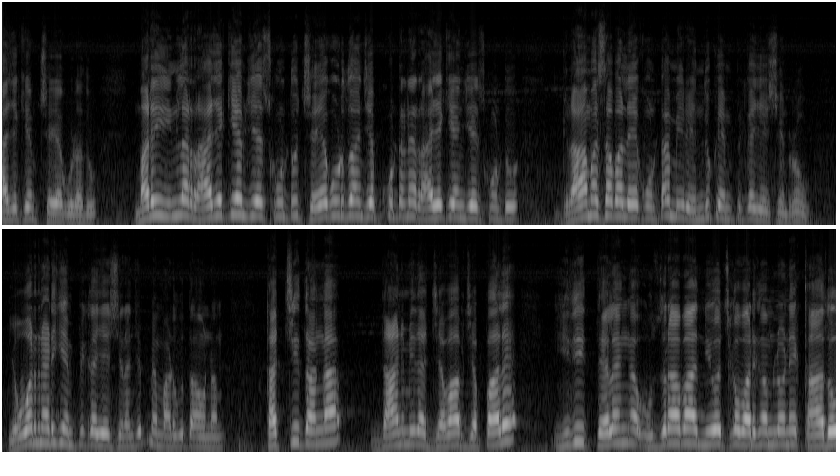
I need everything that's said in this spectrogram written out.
రాజకీయం చేయకూడదు. మరి ఇలా రాజకీయం చేసుకుంటూ చేయకూడదు అని చెప్పుకుంటూనే రాజకీయం చేసుకుంటూ గ్రామసభ లేకుండా మీరు ఎందుకు ఎంపిక చేసిండ్రు? ఎవరిని అడిగి ఎంపిక చేసిరని చెప్పి మేము అడుగుతా ఉన్నాం. ఖచ్చితంగా దాని మీద జవాబు చెప్పాలి. ఇది తెలంగాణ హుజురాబాద్ నియోజకవర్గంలోనే కాదు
